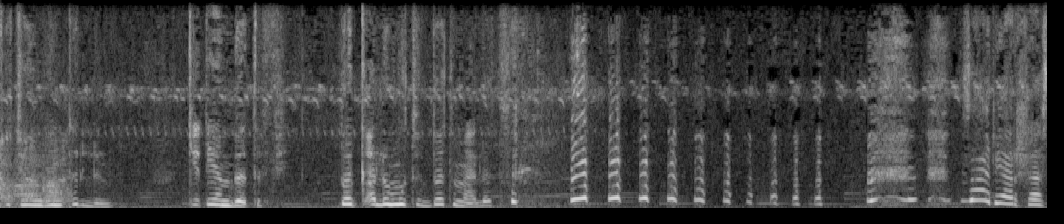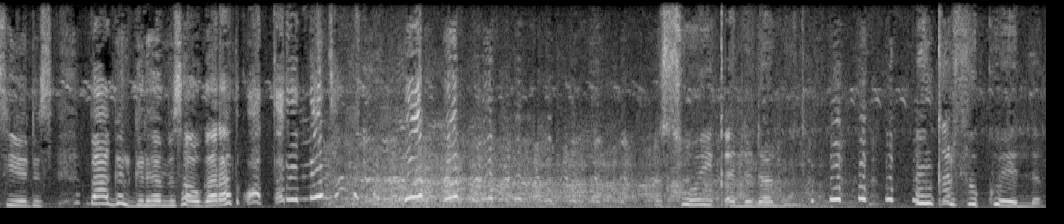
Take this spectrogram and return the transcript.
ቂጤን ግን ትልን ቂጤን በጥፊ በቃ ልሙትበት ማለት ዛሬ እርሻ ሲሄድስ በአገልግልህ ምሳው ጋር አትቋጠርለት። እሱ ይቀልዳሉ። እንቅልፍ እኮ የለም።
